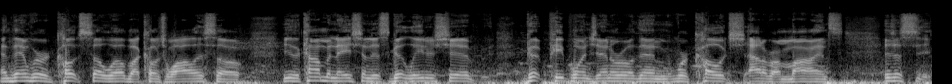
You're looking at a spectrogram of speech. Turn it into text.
And then we are coached so well by Coach Wallace. So, the combination of this good leadership, good people in general, then we're coached out of our minds. It's just,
